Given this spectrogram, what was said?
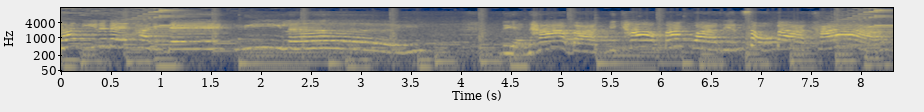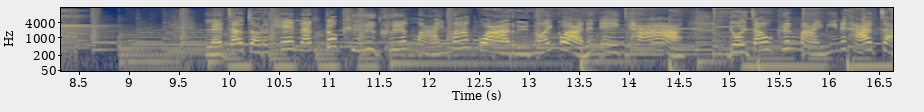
ด้านนี้นั่นเองค่ะเด็กๆ นี่เลย เหรียญ5บาทมีค่ามากกว่าเหรียญ2บาทค่ะ และเจ้าจระเข้นั้นก็คือเครื่องหมายมากกว่าหรือน้อยกว่านั่นเองค่ะ โดยเจ้าเครื่องหมายนี้นะคะ จะ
